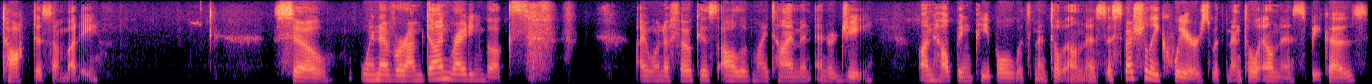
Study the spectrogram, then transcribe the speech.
talk to somebody. So whenever I'm done writing books, I want to focus all of my time and energy on helping people with mental illness, especially queers with mental illness, because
